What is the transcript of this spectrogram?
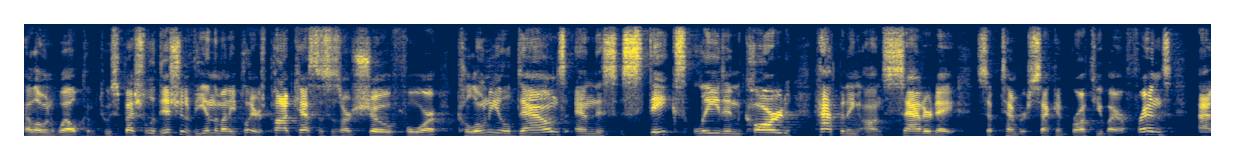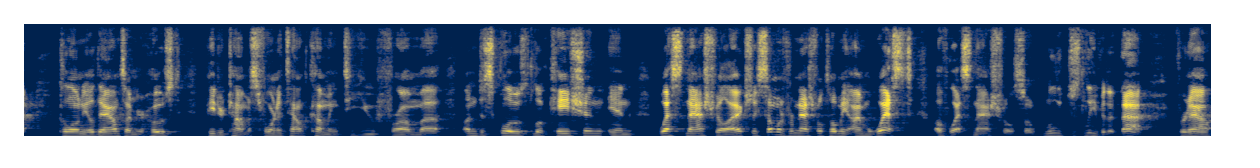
Hello and welcome to a special edition of the In the Money Players podcast. This is our show for Colonial Downs and this stakes laden card happening on Saturday, September 2nd, brought to you by our friends at Colonial Downs. I'm your host, Peter Thomas Fornatale, coming to you from uh, undisclosed location in West Nashville. I actually, someone from Nashville told me I'm west of West Nashville, so we'll just leave it at that for now.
